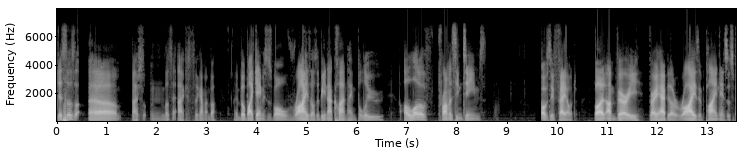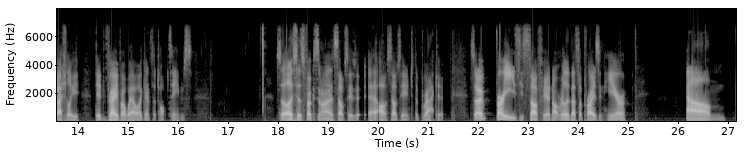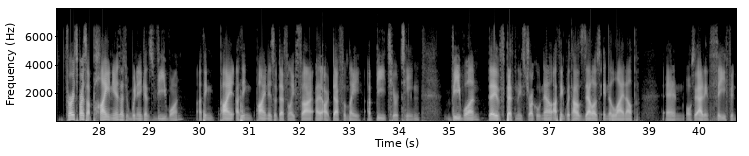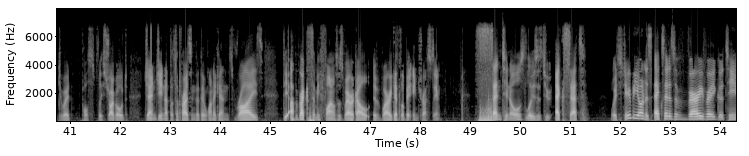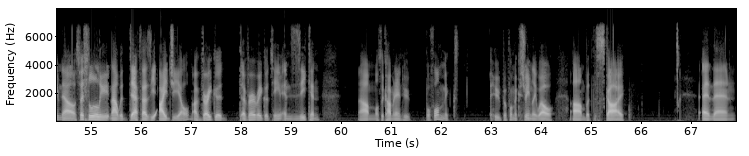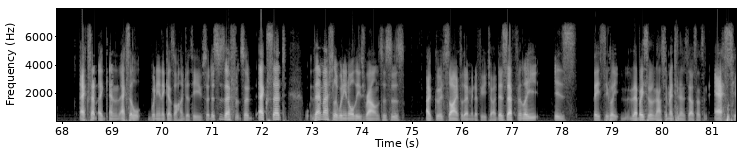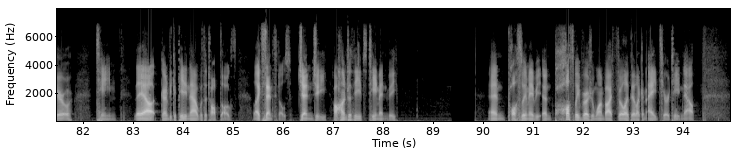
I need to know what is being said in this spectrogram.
This was, uh, actually, mm, what's it? I actually can't remember. And built by Gamers as well. Rise also being out Cloud9 Blue. A lot of promising teams obviously failed. But I'm very, very happy that Rise and Pioneers especially did very, very well against the top teams. So let's just focus on ourselves here, uh, here into the bracket. So very easy stuff here, not really that surprising here. Um, very surprised that Pioneers actually winning against V1. I think I think Pioneers are definitely are definitely a B tier team. V1 they've definitely struggled now. I think without Zellsis in the lineup, and also adding Thief into it, possibly struggled. Gen G, not that surprising that they won against Rise. The upper bracket semifinals is where it, got, where it gets a little bit interesting. Sentinels loses to XSET, which to be honest, XSET is a very, very good team now, especially now with dephh as the IGL, a very good, a very, very good team, and Zekken, um, also coming in, who perform, who perform extremely well um, with the Skye. And then XSET and XSET winning against 100 Thieves. So this is effort. So XSET, them actually winning all these rounds, this is a good sign for them in the future. This definitely is basically they're basically now cementing themselves as an S tier team. They are going to be competing now with the top dogs like Sentinels, Gen G, 100 Thieves, Team Envy, and possibly maybe and possibly version one. But I feel like they're like an A tier team now.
